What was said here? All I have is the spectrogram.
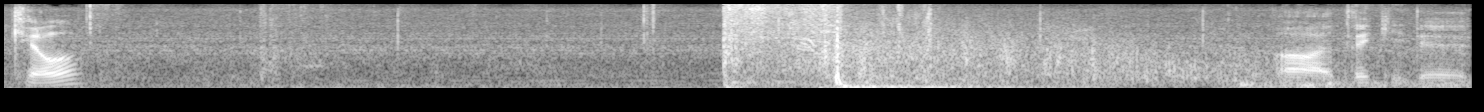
Kill him? Oh, ah, I think he did.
